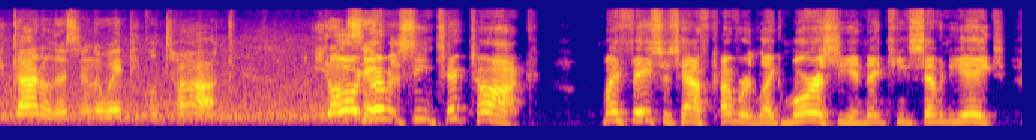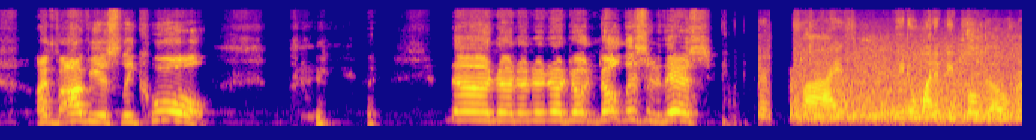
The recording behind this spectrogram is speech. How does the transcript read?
You gotta listen to the way people talk. You don't Oh, say. you haven't seen TikTok. My face is half covered like Morrissey in 1978. I'm obviously cool. no, no, no, no, no. Don't don't listen to this. Five. We don't want to be pulled over.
